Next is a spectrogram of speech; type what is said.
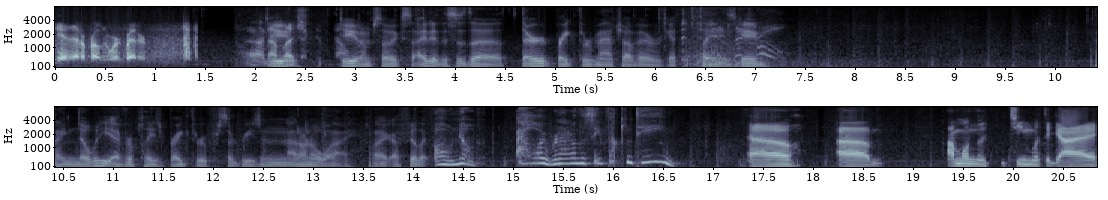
Yeah, that'll probably work better. Uh, not much. Dude, I'm so excited. This is the third breakthrough match I've ever get to play in this game. Like nobody ever plays breakthrough for some reason, and I don't know why. Like I feel like, oh no, Alloy, we're not on the same fucking team. Oh, um, I'm on the team with the guy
